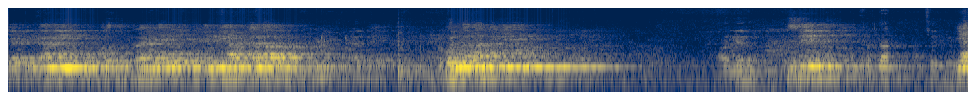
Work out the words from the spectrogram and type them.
या ठिकाणी उपस्थित राहिले त्यांनी आपल्याला वंदना दिली. तसेच या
